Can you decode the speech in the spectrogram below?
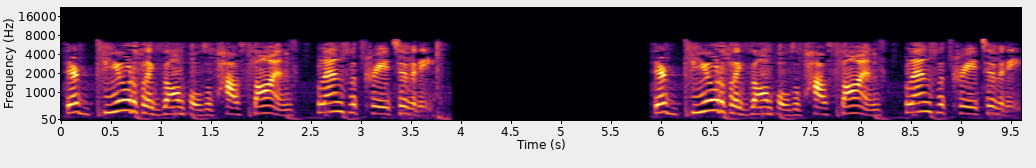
They're beautiful examples of how science blends with creativity. They're beautiful examples of how science blends with creativity.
